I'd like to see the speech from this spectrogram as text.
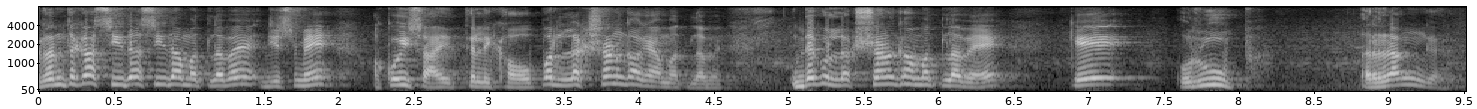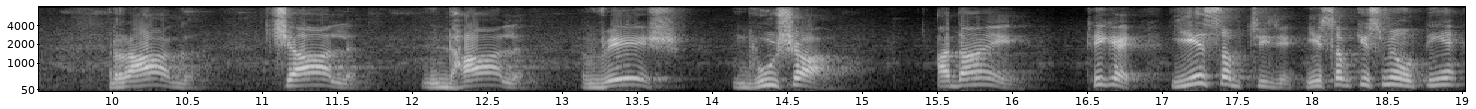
ग्रंथ का सीधा सीधा मतलब है, जिसमें कोई साहित्य लिखा हो, पर लक्षण का क्या मतलब है? देखो, लक्षण का मतलब है कि रूप, रंग, राग, चाल, ढाल, वेश, भूषा, अदाएँ, ठीक है? ये सब चीज़ें, ये सब किसमें होती हैं?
